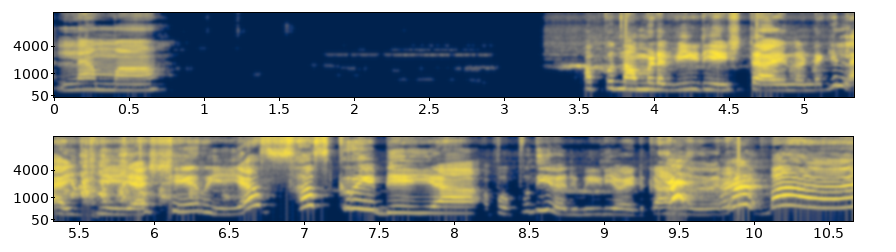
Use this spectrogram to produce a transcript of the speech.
അല്ല അമ്മ? അപ്പോൾ നമ്മുടെ വീഡിയോ ഇഷ്ടമായെന്നുണ്ടെങ്കിൽ ലൈക്ക് ചെയ്യുക ഷെയർ ചെയ്യുക സബ്സ്ക്രൈബ് ചെയ്യുക. അപ്പോൾ പുതിയൊരു വീഡിയോ ആയിട്ട് കാണുന്നത് വരെ ബൈ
